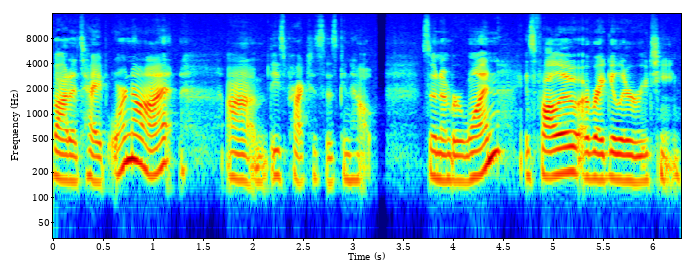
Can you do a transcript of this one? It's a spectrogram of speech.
Vata type or not, um, these practices can help. So, number one is follow a regular routine.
